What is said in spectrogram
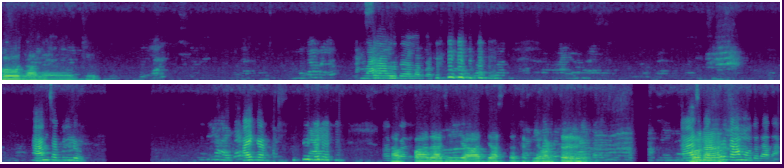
हो झालं. आमचा पिल्लू. आहे का आप्पा दाजी आज जास्त थकले वाटत आज हो ना. भरपूर काम होतं दादा.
